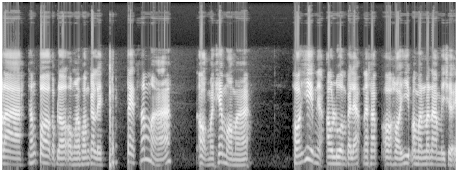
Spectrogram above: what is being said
ปลาทั้งปอกับรอออกมาพร้อมกันเลย แต่ถ้าหมาออกมาแค่มอม้าหอหีบเนี่ยเอารวมไปแล้วนะครับอหอหีบเอามันมานำไปเฉย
